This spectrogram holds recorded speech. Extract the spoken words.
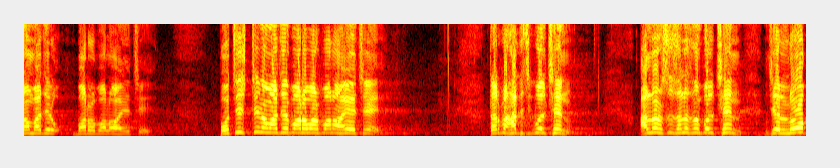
নামাজের বড় বলা হয়েছে। পঁচিশটি নামাজের বরাবর বলা হয়েছে। তারপর হাদিস বলছেন, আল্লাহ রসুল্লাহ বলছেন যে লোক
